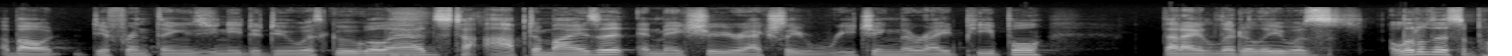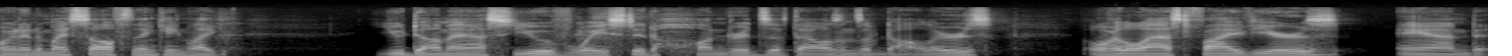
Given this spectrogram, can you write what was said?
about different things you need to do with Google Ads to optimize it and make sure you're actually reaching the right people that I literally was a little disappointed in myself thinking like you dumbass, you have wasted hundreds of thousands of dollars over the last 5 years and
